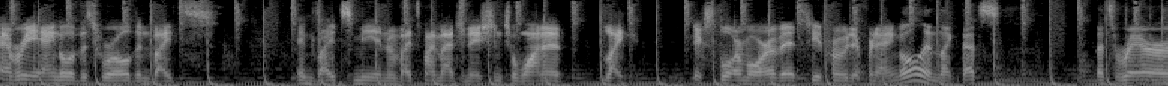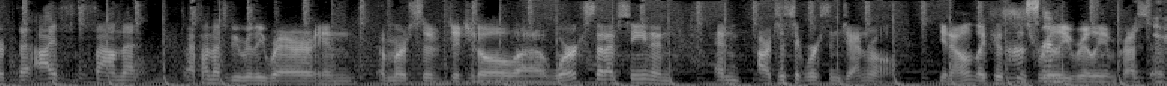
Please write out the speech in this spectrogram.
every angle of this world invites invites me and invites my imagination to want to like explore more of it, see it from a different angle, and like that's that's rare. That I've found that I found that to be really rare in immersive digital uh, works that I've seen and and artistic works in general. You know, like this is really really impressive.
